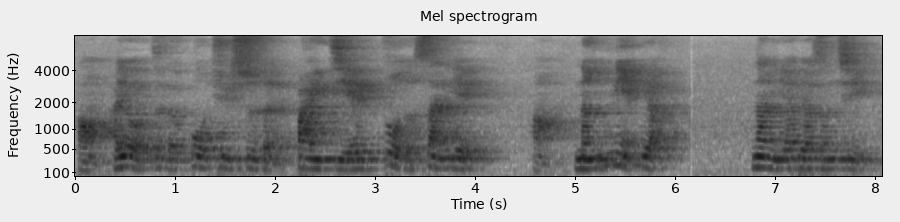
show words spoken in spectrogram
啊，还有这个过去式的百劫做的善业，啊，能灭掉，那你要不要生气？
